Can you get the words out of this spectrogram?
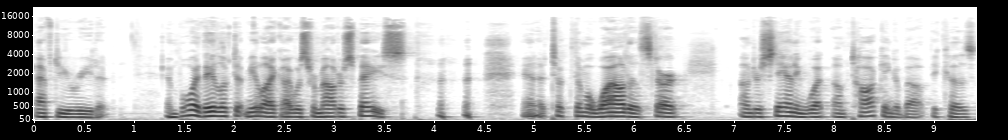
after you read it?" And boy, they looked at me like I was from outer space, and it took them a while to start understanding what I'm talking about because.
